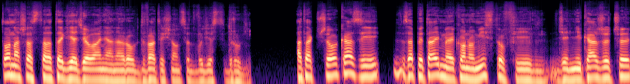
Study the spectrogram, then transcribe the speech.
To nasza strategia działania na rok 2022. A tak przy okazji zapytajmy ekonomistów i dziennikarzy, czy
